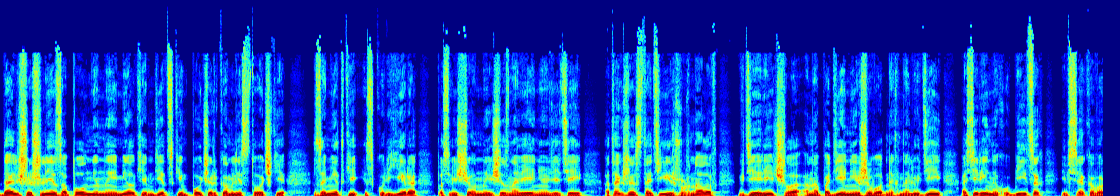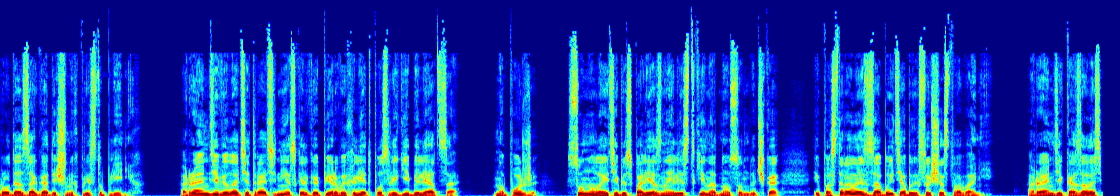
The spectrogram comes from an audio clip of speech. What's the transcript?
Дальше шли заполненные мелким детским почерком листочки, заметки из курьера, посвященные исчезновению детей, а также статьи из журналов, где речь шла о нападении животных на людей, о серийных убийцах и всякого рода загадочных преступлениях. Ранди вела тетрадь несколько первых лет после гибели отца, но позже сунула эти бесполезные листки на дно сундучка и постаралась забыть об их существовании. Ранди казалось,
